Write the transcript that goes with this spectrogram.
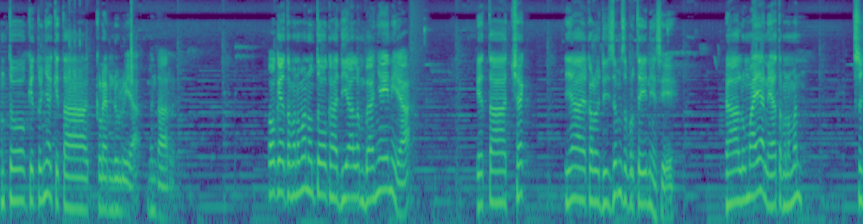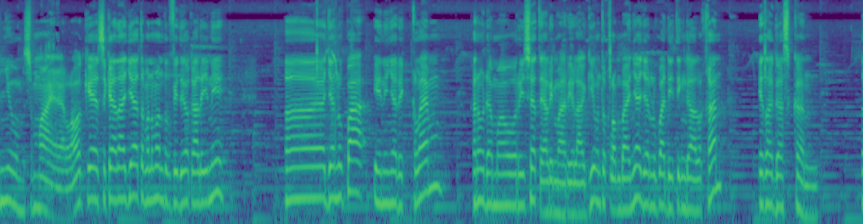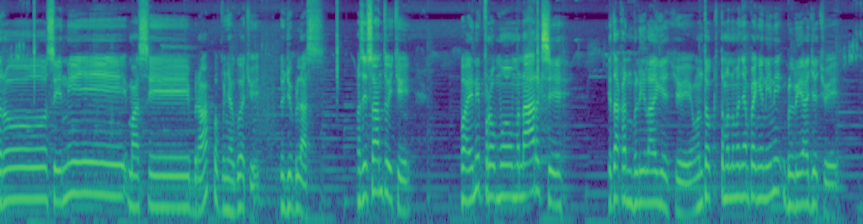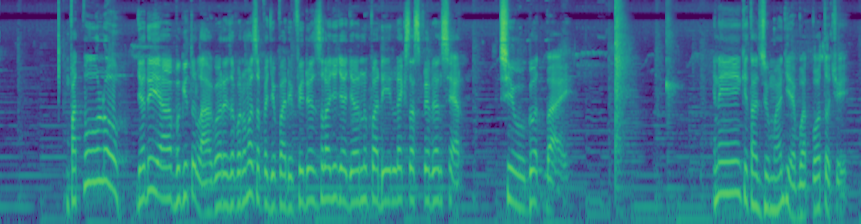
untuk itunya kita klaim dulu ya, bentar. Oke teman-teman untuk hadiah lembahnya ini ya, kita cek ya kalau di zoom seperti ini sih. Ya lumayan ya teman-teman. Senyum, smile. Oke sekian aja teman-teman untuk video kali ini. Eh, jangan lupa ininya diklaim karena udah mau reset ya 5 hari lagi untuk lembahnya jangan lupa ditinggalkan kita gaskan terus ini masih berapa punya gua cuy? 17 masih santuy cuy. Wah ini promo menarik sih. Kita akan beli lagi cuy. Untuk teman-teman yang pengen ini beli aja cuy. 40 jadi ya begitulah. Gua Reza Purnama sampai jumpa di video selanjutnya. Jangan lupa di like subscribe dan share. See you. Goodbye. Ini kita zoom aja ya buat foto cuy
